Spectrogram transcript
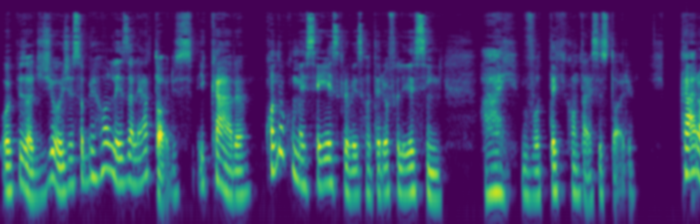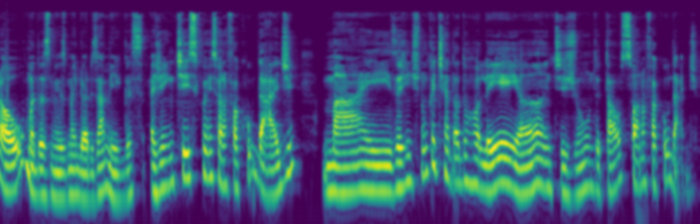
o episódio de hoje é sobre rolês aleatórios. E cara, quando eu comecei a escrever esse roteiro, eu falei assim: ai, vou ter que contar essa história. Carol, uma das minhas melhores amigas, a gente se conheceu na faculdade, mas a gente nunca tinha dado um rolê antes, junto e tal, só na faculdade.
